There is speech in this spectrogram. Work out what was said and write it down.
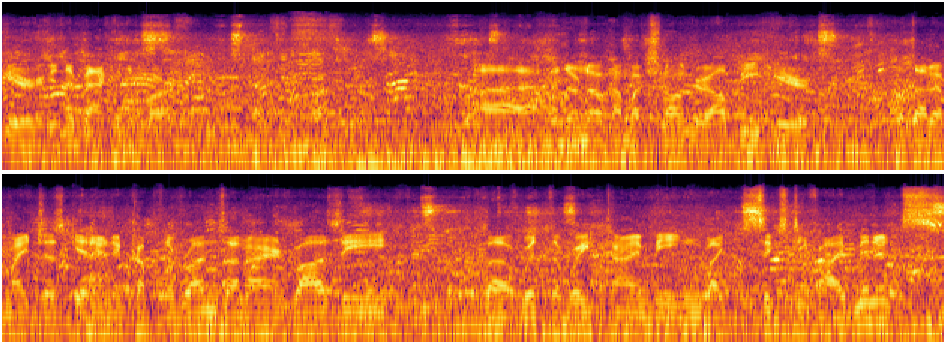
here in the back of the park. Uh, I don't know how much longer I'll be here. I thought I might just get in a couple of runs on Iron Gwazi, but with the wait time being like 65 minutes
